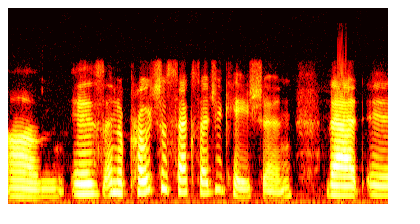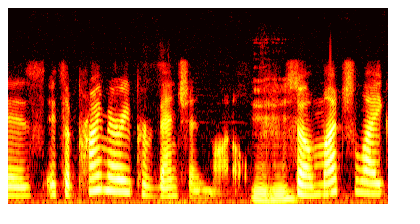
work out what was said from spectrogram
um, is an approach to sex education that is it's a primary prevention model. hmm So much like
